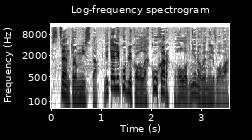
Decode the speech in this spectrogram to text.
з центром міста. Віталій Кубліков, Олег Кухар. Головні новини Львова.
